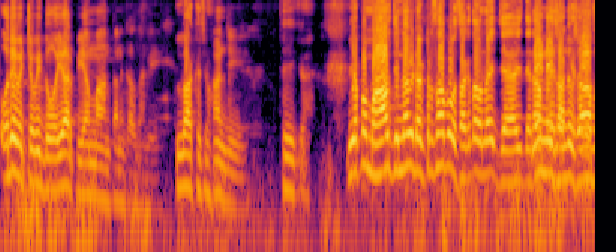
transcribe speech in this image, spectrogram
ਉਹਦੇ ਵਿੱਚੋਂ ਵੀ 2000 ਰੁਪਇਆ ਮਾਨਤਨ ਕਰ ਦਾਂਗੇ। ਲੱਖ ਚੋਂ? ਹਾਂਜੀ। ਠੀਕ ਹੈ ਵੀ ਆਪਾਂ ਮਾਲ ਜਿੰਨਾ ਵੀ ਡਾਕਟਰ ਸਾਹਿਬ ਹੋ ਸਕਦਾ ਉਹਨਾਂ ਜਾਇਜ਼ ਦੇਣਾ ਨਹੀਂ ਨਹੀਂ ਸੰਧੂ ਸਾਹਿਬ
